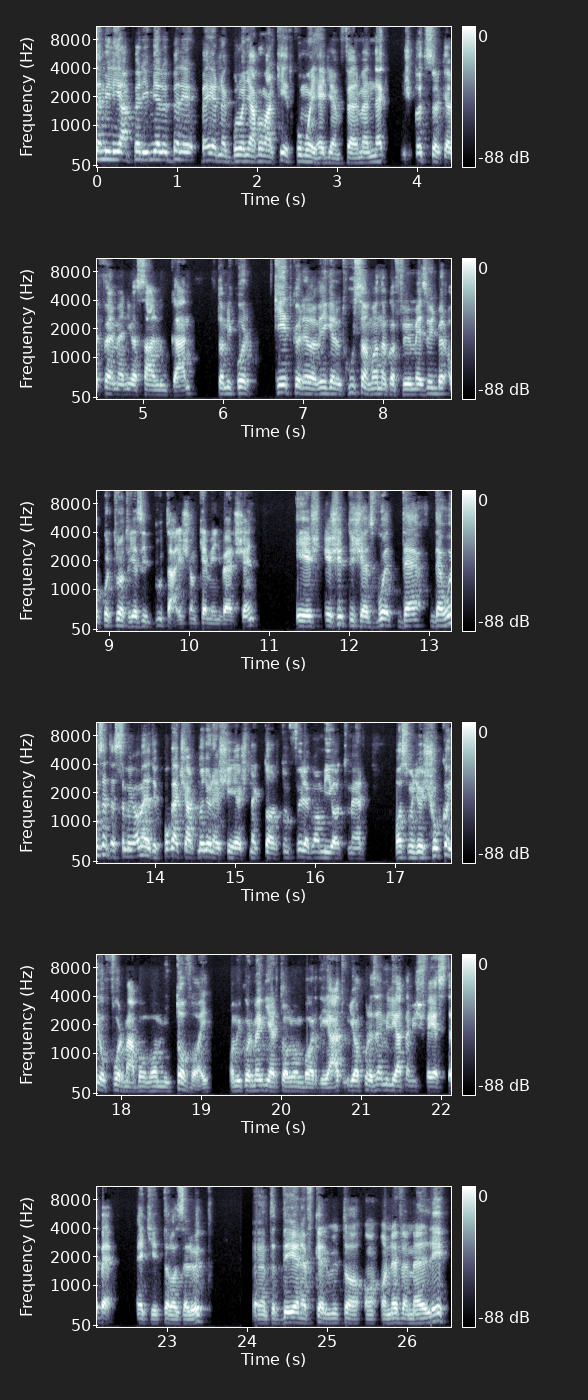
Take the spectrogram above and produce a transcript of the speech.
Emilián pedig mielőtt beérnek Bolonyába, már két komoly hegyen felmennek, és ötször kell felmenni a San Lukán. Amikor két körrel a vége előtt 20 vannak a főmezőnyben, akkor tudod, hogy ez egy brutálisan kemény verseny. És, és itt is ez volt, de, de hozzáteszem, hogy amellett, hogy Pogácsárt nagyon esélyesnek tartom, főleg amiatt, mert azt mondja, hogy sokkal jobb formában van, mint tavaly, amikor megnyerte a Lombardiát, ugye akkor az Emiliát nem is fejezte be egy héttel azelőtt, tehát DNF került a, a, a neve mellé,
